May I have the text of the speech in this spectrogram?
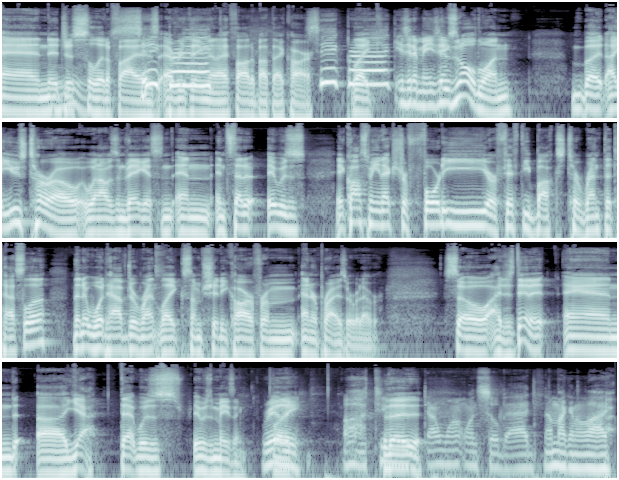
and it just solidifies everything brag. that I thought about that car. Sick, Like. Is it amazing? it was an old one, but I used Turo when I was in Vegas, and, and instead of, it was it cost me an extra forty or fifty bucks to rent the Tesla than it would have to rent like some shitty car from Enterprise or whatever. So I just did it, and uh, yeah, that was it was amazing. Really? Like, oh, dude, I want one so bad. I'm not gonna lie.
